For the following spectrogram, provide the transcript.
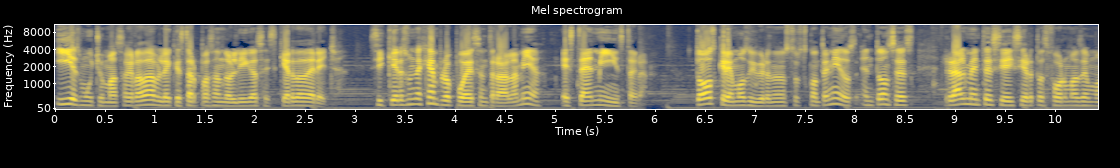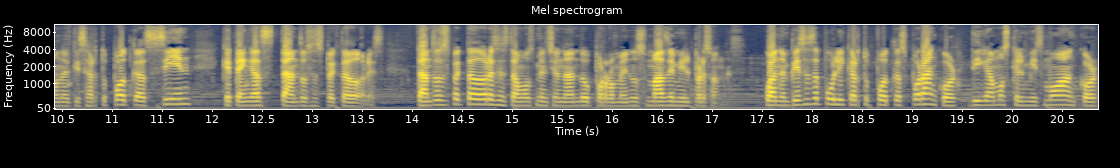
y es mucho más agradable que estar pasando ligas a izquierda a derecha. Si quieres un ejemplo puedes entrar a la mía, está en mi Instagram. Todos queremos vivir de nuestros contenidos, entonces realmente sí hay ciertas formas de monetizar tu podcast sin que tengas tantos espectadores. Tantos espectadores estamos mencionando por lo menos más de mil personas. Cuando empiezas a publicar tu podcast por Anchor, digamos que el mismo Anchor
